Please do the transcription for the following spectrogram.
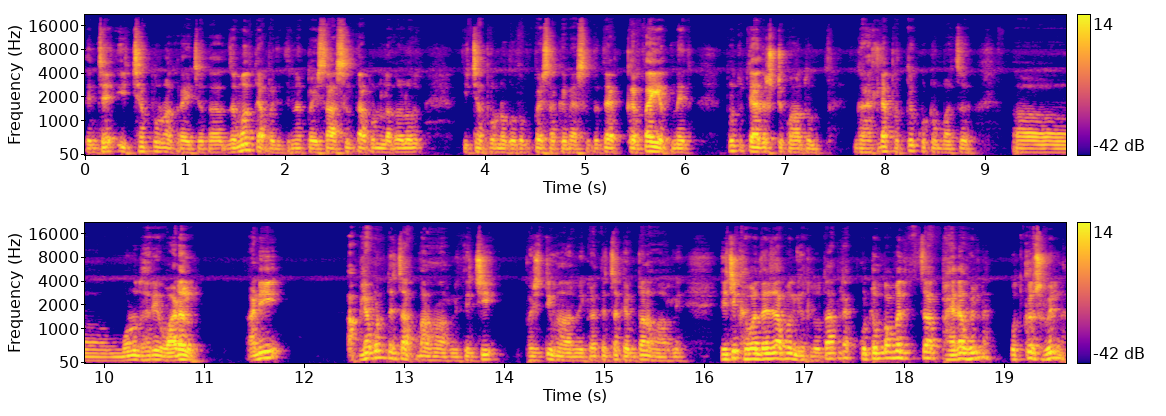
त्यांच्या इच्छा पूर्ण करायच्या तर जमल त्या पद्धतीनं. पैसा असेल तर आपण लगवलं इच्छा पूर्ण करतो. पैसा कमी असेल तर त्या करता येत नाहीत. परंतु त्या दृष्टिकोनातून घरातल्या प्रत्येक कुटुंबाचं मनोधैर्य वाढल आणि आपल्याकडून त्यांचा अपमान होणार नाही. त्यांची फजिती होणार नाही किंवा त्याचा कमीपणा होणार नाही. याची खबरदारी जर आपण घेतलो तर आपल्या कुटुंबामध्ये त्याचा फायदा होईल ना? उत्कर्ष होईल ना?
